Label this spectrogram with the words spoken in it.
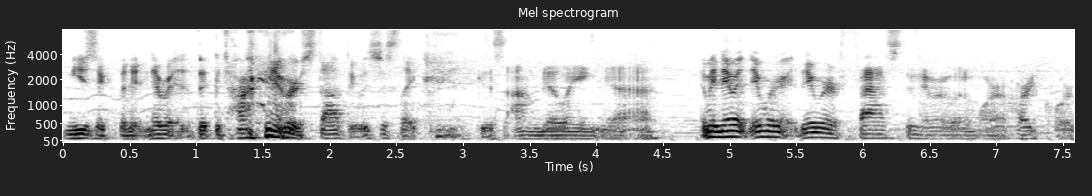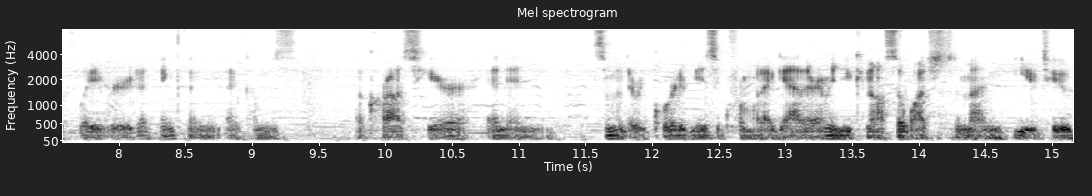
music, but it never the guitar never stopped. It was just like this ongoing. Uh, I mean, they were they were they were fast and they were a little more hardcore flavored, I think, than that comes across here and in some of the recorded music from what I gather. I mean, you can also watch them on YouTube.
